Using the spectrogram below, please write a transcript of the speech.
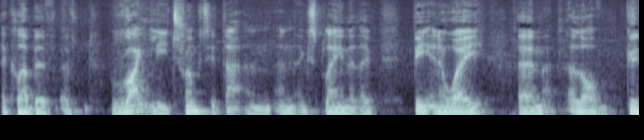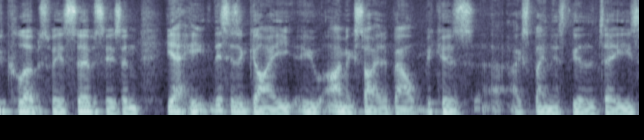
the club have, have rightly trumpeted that and, and explained that they've beaten away um, a lot of good clubs for his services. And yeah, he this is a guy who I'm excited about because uh, I explained this the other day. He's,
